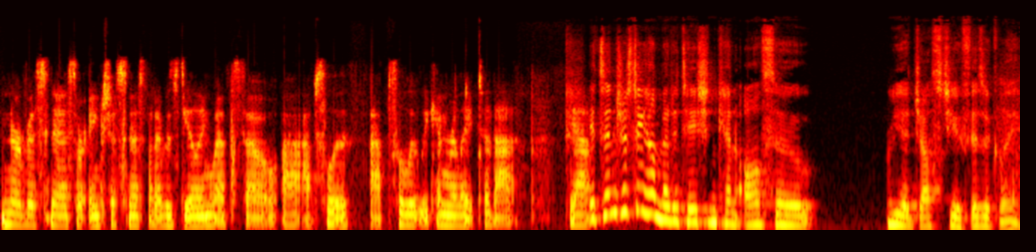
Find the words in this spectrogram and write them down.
nervousness or anxiousness that I was dealing with. So, uh, absolutely, absolutely can relate to that. Yeah. It's interesting how meditation can also readjust you physically.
